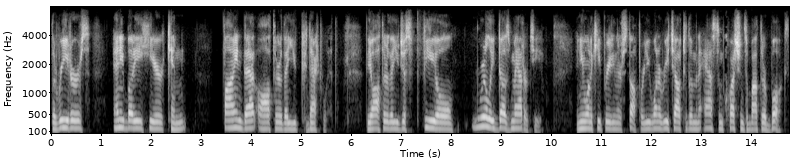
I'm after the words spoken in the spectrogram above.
the readers, anybody here can find that author that you connect with, the author that you just feel really does matter to you. And you want to keep reading their stuff, or you want to reach out to them and ask them questions about their books.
